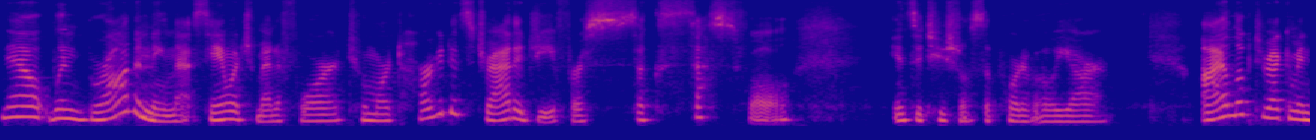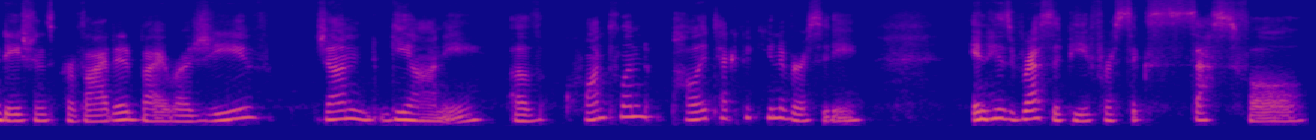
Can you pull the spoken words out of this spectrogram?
Now, when broadening that sandwich metaphor to a more targeted strategy for successful institutional support of OER, I looked to recommendations provided by Rajiv Jhangiani of Kwantlen Polytechnic University in his recipe for successful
